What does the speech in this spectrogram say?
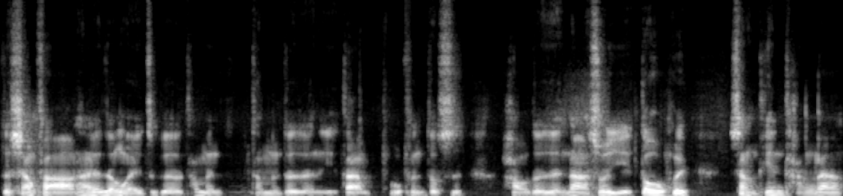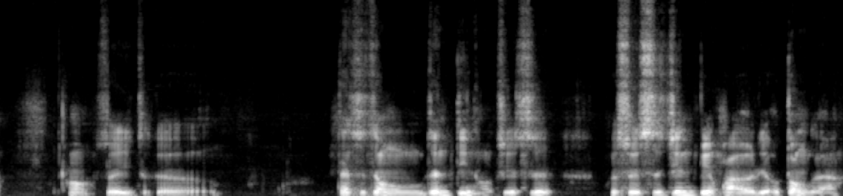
的想法啊，他也认为这个他们他们的人也大部分都是好的人呐，所以也都会上天堂啊。哦，所以这个，但是这种认定哦，其实是会随时间变化而流动的啊。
